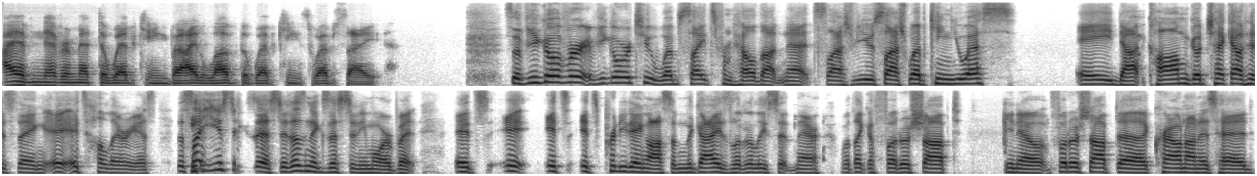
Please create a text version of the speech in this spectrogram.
I have never met the Web King, but I love the Web King's website. So if you go over if you go over to websitesfromhell.net slash view slash webkingus a dot com. Go check out his thing. It- it's hilarious. The site used to exist. It doesn't exist anymore but it's it it's it's pretty dang awesome. The guy is literally sitting there with like a photoshopped you know photoshopped uh, crown on his head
